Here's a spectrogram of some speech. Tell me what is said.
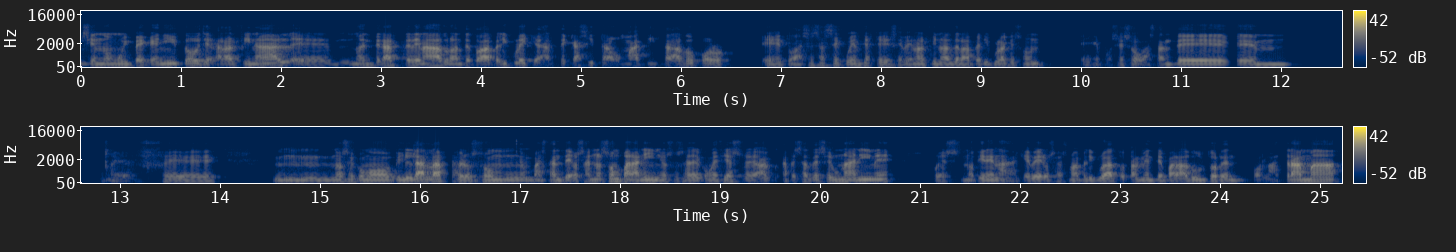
siendo muy pequeñito, llegar al final, eh, no enterarte de nada durante toda la película y quedarte casi traumatizado por eh, todas esas secuencias que se ven al final de la película que son, eh, pues eso, bastante... Em, Mm, no sé cómo tildarlas, pero son bastante, o sea, no son para niños, o sea, como decías, a pesar de ser un anime, pues no tiene nada que ver, o sea, es una película totalmente para adultos por la trama,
